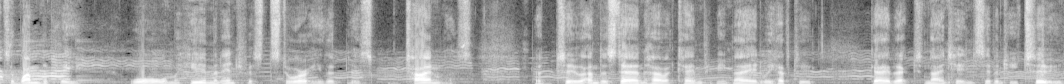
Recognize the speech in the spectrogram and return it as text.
It's a wonderfully warm human interest story that is timeless. But to understand how it came to be made, we have to go back to 1972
